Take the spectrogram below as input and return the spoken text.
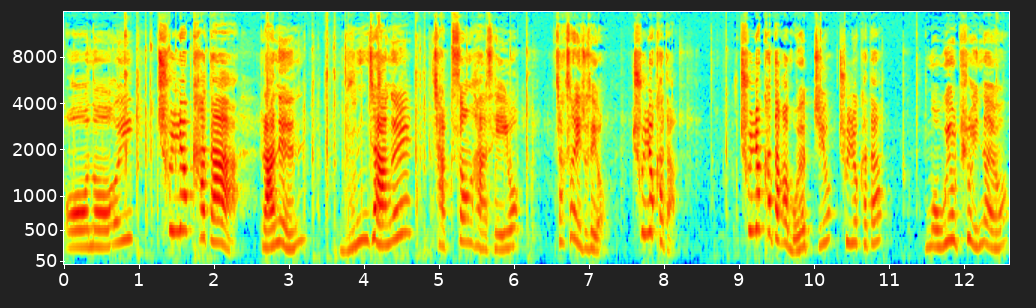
언어의 출력하다라는 문장을 작성하세요. 작성해 주세요. 출력하다. 출력하다가 뭐였지요? 출력하다? 뭐 외울 필요 있나요?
